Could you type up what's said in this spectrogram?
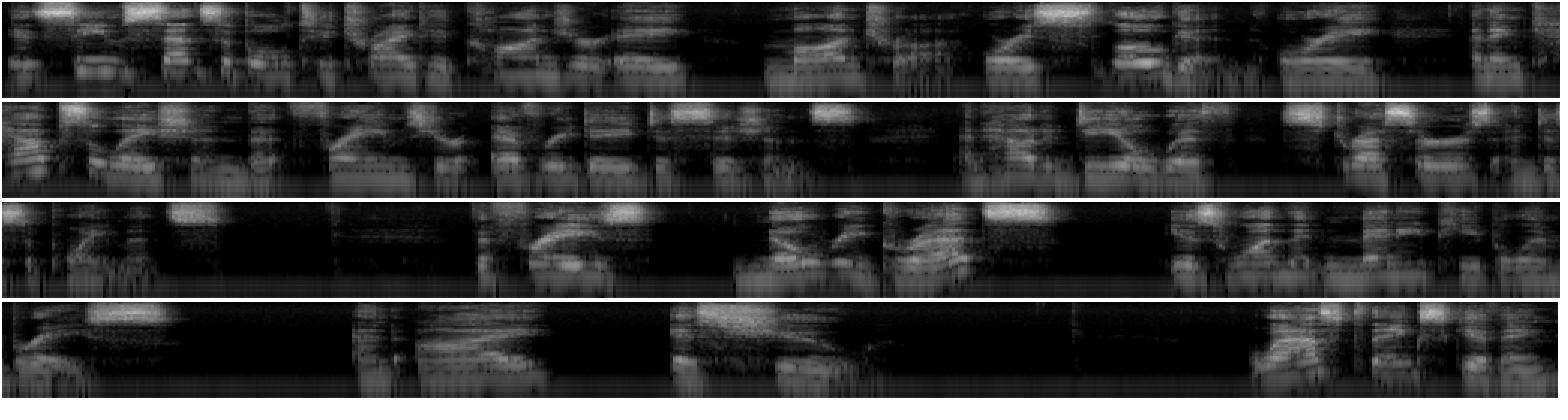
it seems sensible to try to conjure a mantra or a slogan or a an encapsulation that frames your everyday decisions and how to deal with stressors and disappointments. The phrase no regrets is one that many people embrace, and I eschew. Last Thanksgiving,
